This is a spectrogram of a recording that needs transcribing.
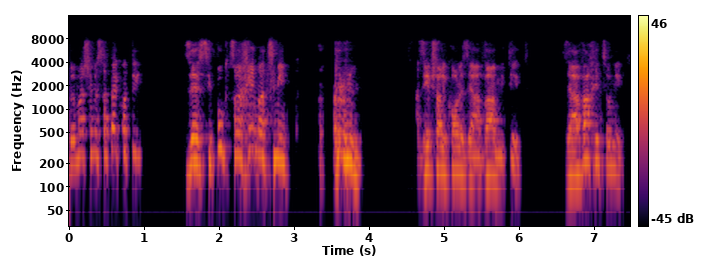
ומה שמספק אותי. זה סיפוק צרכים עצמי. אז אי אפשר לקרוא לזה אהבה אמיתית, זה אהבה חיצונית.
